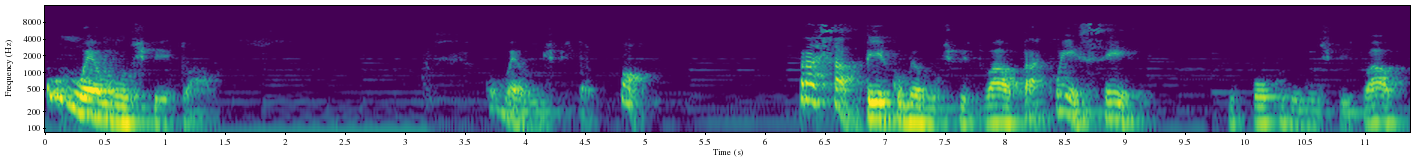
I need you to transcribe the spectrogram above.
Como é o mundo espiritual? Como é o mundo espiritual? Bom, para saber como é o mundo espiritual, para conhecer um pouco do mundo espiritual,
